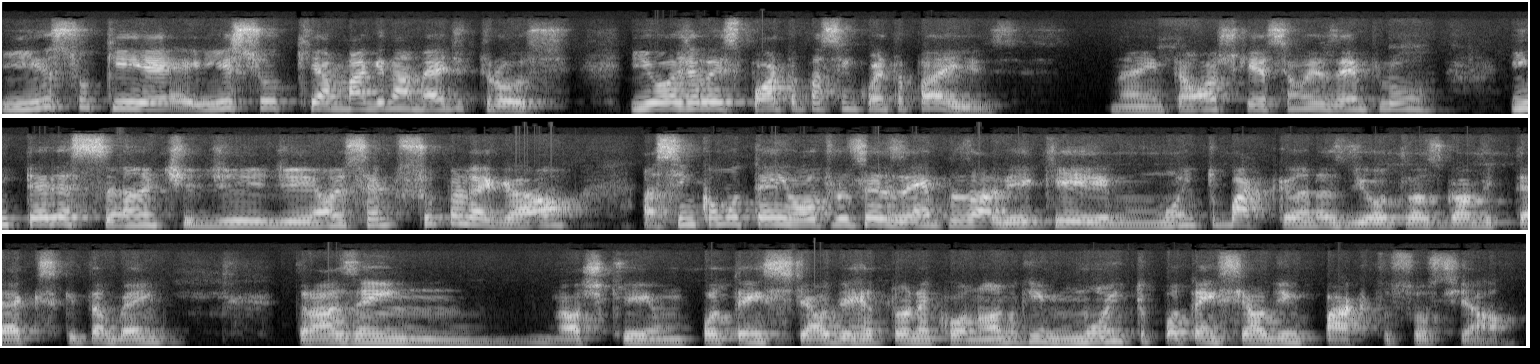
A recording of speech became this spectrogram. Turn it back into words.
e isso que é isso que a Magnamed trouxe. E hoje ela exporta para 50 países. Né? Então, acho que esse é um exemplo interessante de, de é um exemplo super legal, assim como tem outros exemplos ali que muito bacanas de outras GovTechs que também trazem, acho que um potencial de retorno econômico e muito potencial de impacto social.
